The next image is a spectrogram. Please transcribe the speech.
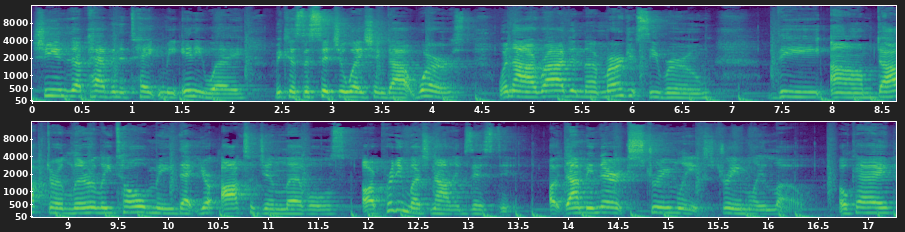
she ended up having to take me anyway because the situation got worse. When I arrived in the emergency room, the um, doctor literally told me that your oxygen levels are pretty much non existent. Uh, I mean, they're extremely, extremely low. Okay?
